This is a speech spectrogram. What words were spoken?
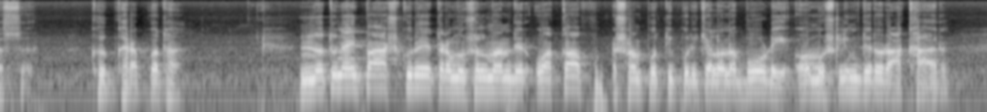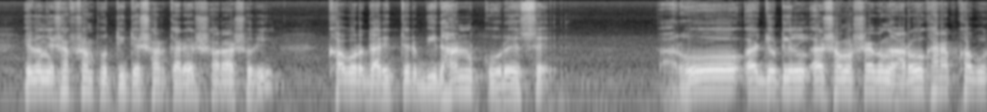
আচ্ছা খুব খারাপ কথা। নতুন আইন পাশ করে তারা মুসলমানদের ওয়াকফ সম্পত্তি পরিচালনা বোর্ডে অমুসলিমদেরও রাখার এবং এসব সম্পত্তিতে সরকারের সরাসরি খবরদারিত্বের বিধান করেছে। আরও জটিল সমস্যা এবং আরও খারাপ খবর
